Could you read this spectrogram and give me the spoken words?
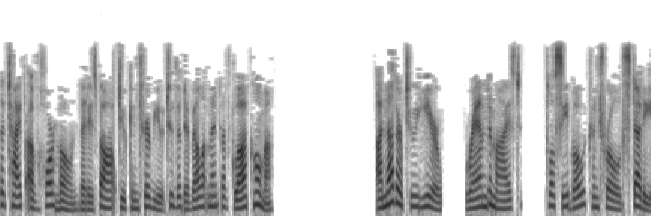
the type of hormone that is thought to contribute to the development of glaucoma. Another two-year, randomized, placebo-controlled study,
